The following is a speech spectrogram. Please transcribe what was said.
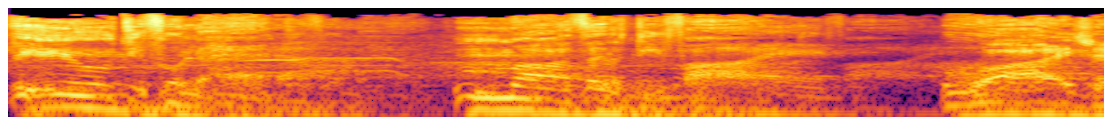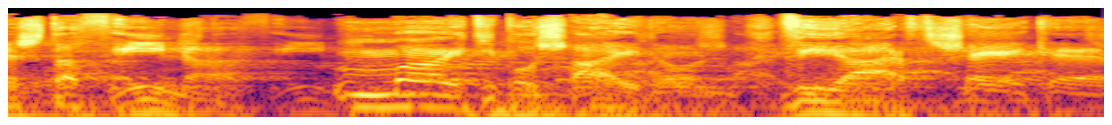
Beautiful Hera, Mother Divine, wisest Athena, mighty Poseidon, the Earth Shaker,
